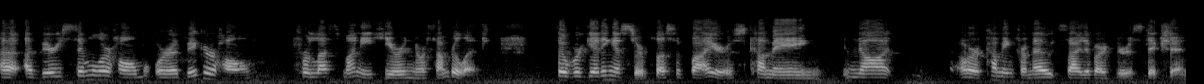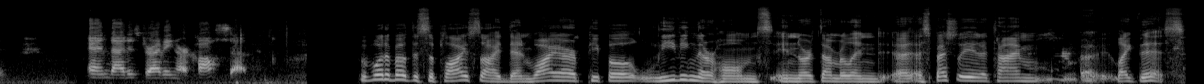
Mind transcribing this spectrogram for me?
a, a very similar home or a bigger home for less money here in Northumberland. So we're getting a surplus of buyers coming not or coming from outside of our jurisdiction, and that is driving our costs up. But what about the supply side then? Why are people leaving their homes in Northumberland, uh, especially at a time uh, like this?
